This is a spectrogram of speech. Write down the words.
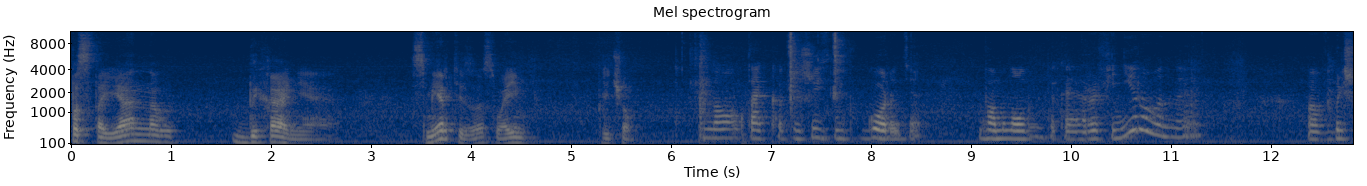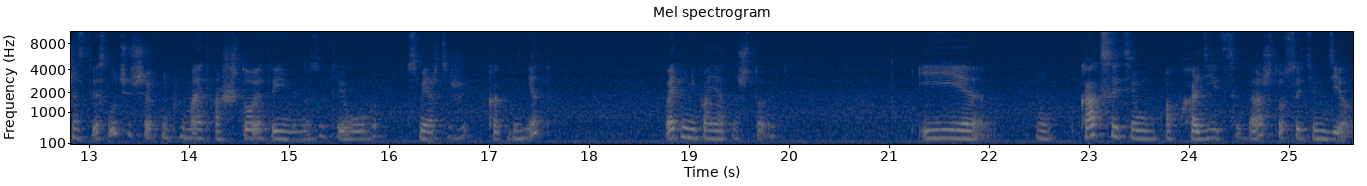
постоянного дыхания смерти за своим плечом. Но так как жизнь в городе во многом такая рафинированная, в большинстве случаев человек не понимает, а что это именно за тревога. Смерти же как бы нет. Поэтому непонятно, что это. И ну, как с этим обходиться, да, что с этим делать.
